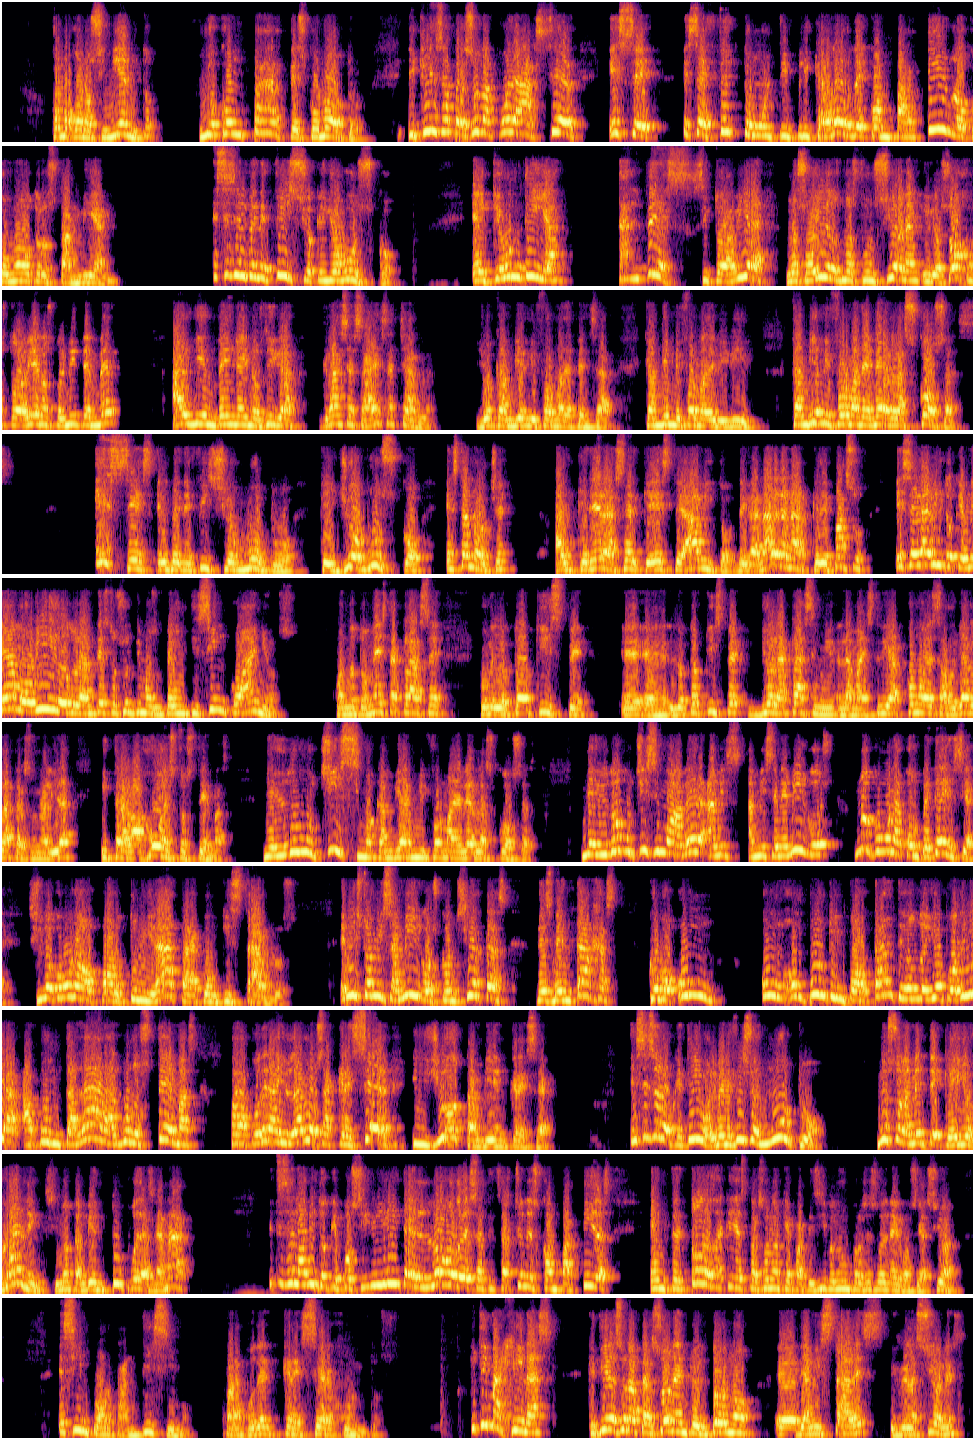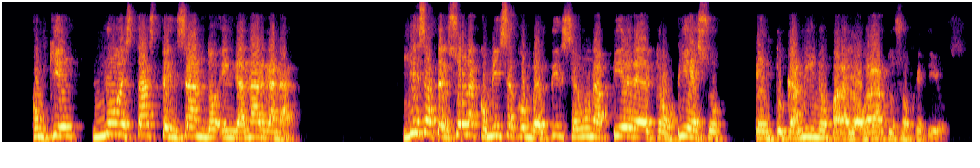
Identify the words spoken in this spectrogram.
como conocimiento, lo compartes con otro y que esa persona pueda hacer ese, ese efecto multiplicador de compartirlo con otros también. Ese es el beneficio que yo busco. El que un día, tal vez, si todavía los oídos nos funcionan y los ojos todavía nos permiten ver, alguien venga y nos diga, gracias a esa charla, yo cambié mi forma de pensar, cambié mi forma de vivir, cambié mi forma de ver las cosas ese es el beneficio mutuo que yo busco esta noche al querer hacer que este hábito de ganar, ganar, que de paso es el hábito que me ha movido durante estos últimos 25 años. Cuando tomé esta clase con el doctor Quispe, eh, eh, el doctor Quispe dio la clase en la maestría cómo desarrollar la personalidad y trabajó estos temas. Me ayudó muchísimo a cambiar mi forma de ver las cosas me ayudó muchísimo a ver a mis, a mis enemigos no como una competencia, sino como una oportunidad para conquistarlos. He visto a mis amigos con ciertas desventajas como un, un, un punto importante donde yo podría apuntalar algunos temas para poder ayudarlos a crecer y yo también crecer. Ese es el objetivo, el beneficio es mutuo. No solamente que ellos ganen, sino también tú puedas ganar. Este es el hábito que posibilita el logro de satisfacciones compartidas entre todas aquellas personas que participan en un proceso de negociación. Es importantísimo para poder crecer juntos. ¿Tú te imaginas que tienes una persona en tu entorno eh, de amistades y relaciones con quien no estás pensando en ganar, ganar? Y esa persona comienza a convertirse en una piedra de tropiezo en tu camino para lograr tus objetivos.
